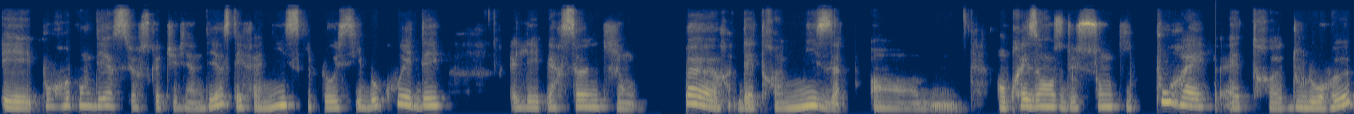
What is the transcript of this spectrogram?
Et pour rebondir sur ce que tu viens de dire, Stéphanie, ce qui peut aussi beaucoup aider les personnes qui ont peur d'être mises en, en, présence de sons qui pourraient être douloureux,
